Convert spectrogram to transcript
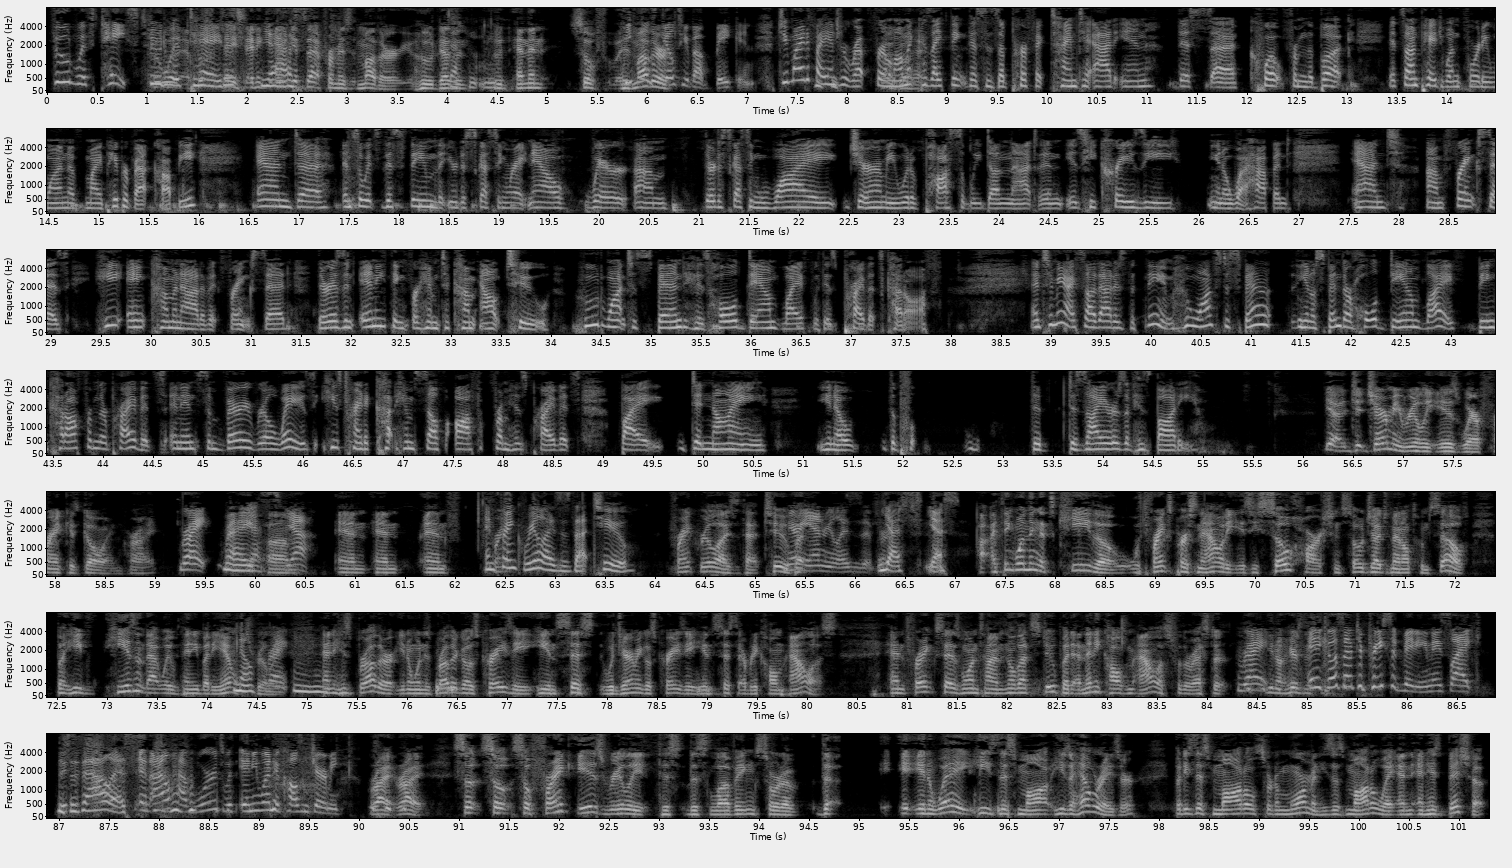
food with taste. Food with taste. and he, he gets that from his mother, who doesn't. Definitely. Who, and then so his he mother. feels guilty about bacon. Do you mind if I interrupt for a No, moment? Because I think this is a perfect time to add in this uh, quote from the book. It's on page 141 of my paperback copy, and uh, and so it's this theme that you're discussing right now, where um, they're discussing why Jeremy would have possibly done that, and is he crazy? You know what happened, and. Um, Frank says, he ain't coming out of it, Frank said. There isn't anything for him to come out to. Who'd want to spend his whole damned life with his privates cut off? And to me, I saw that as the theme. Who wants to spend, you know, spend their whole damned life being cut off from their privates? And in some very real ways, he's trying to cut himself off from his privates by denying, you know, the, the desires of his body. Yeah, J- Jeremy really is where Frank is going, right? Right. Right. Yes. Um, yeah. And and and And Frank realizes that too. Frank realizes that too. but Marianne realizes it first. Yes, yes. I I think one thing that's key though with Frank's personality is he's so harsh and so judgmental to himself, but he he isn't that way with anybody else No. really. Right. Mhm. And his brother, you know, when his brother goes crazy, he insists when Jeremy goes crazy, he insists everybody call him Alice. And Frank says one time, "No, that's stupid," and then he calls him Alice for the rest of Right. You know, here's And he goes up to priesthood meeting and he's like, This is Alice. and I'll have words with anyone who calls him Jeremy. right, right. So, so, so Frank is really this this loving sort of the. In a way, he's this mod. He's a hellraiser, but he's this model sort of Mormon. He's this model way, and and his bishop,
